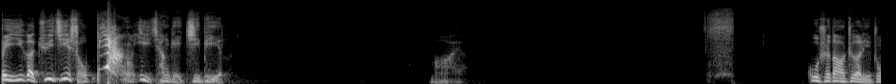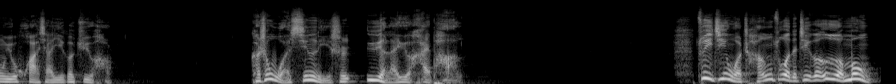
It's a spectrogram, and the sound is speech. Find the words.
被一个狙击手“砰”一枪给击毙了。妈呀！故事到这里终于画下一个句号。可是我心里是越来越害怕了。最近我常做的这个噩梦，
